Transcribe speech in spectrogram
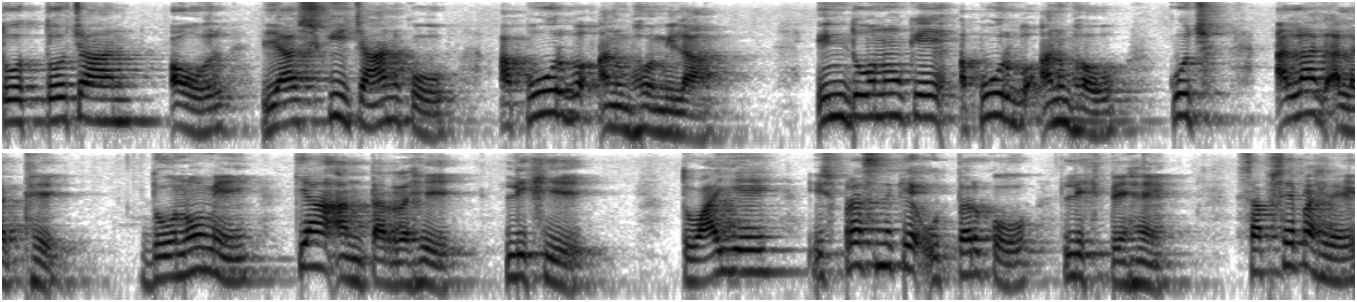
तो चाँद और याशकी चाँद को अपूर्व अनुभव मिला। इन दोनों के अपूर्व अनुभव कुछ अलग अलग थे। दोनों में क्या अंतर रहे, लिखिए। तो आइए इस प्रश्न के उत्तर को लिखते हैं। सबसे पहले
